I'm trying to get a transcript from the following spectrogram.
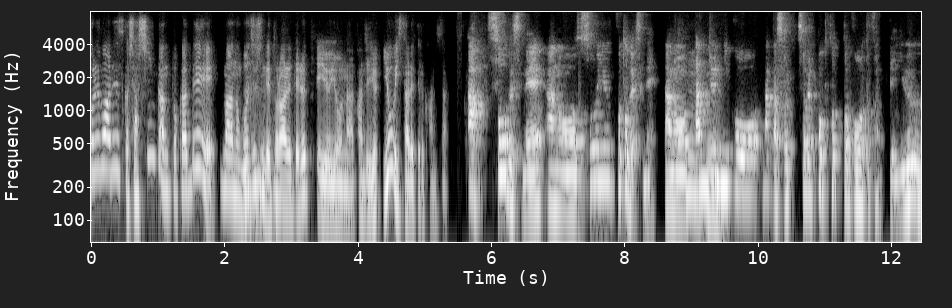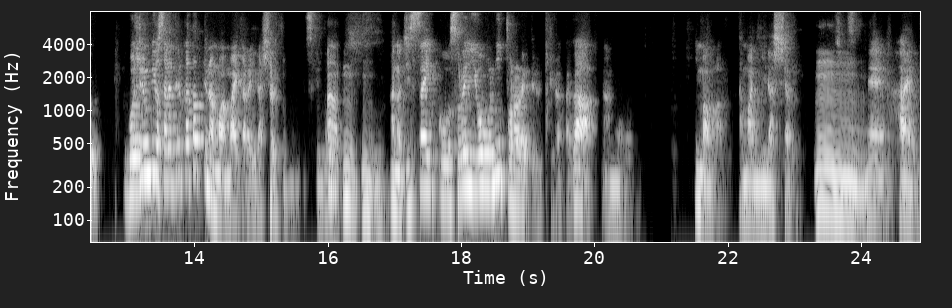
それはあれですか？写真館とかで、まあ、あの、ご自身で撮られてるっていうような感じで、用意されてる感じなんですあ、そうですね。あの、そういうことですね。あの、うんうん単純にこう、なんかそれそれっぽく撮っとこうとかっていう、ご準備をされてる方っていうのは、まあ、前からいらっしゃると思うんですけど、かあ、うんうんうん。あの、実際、こう、それ用に撮られてるって方が、あの、今はたまにいらっしゃるうんうんですうん。ね。はい。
